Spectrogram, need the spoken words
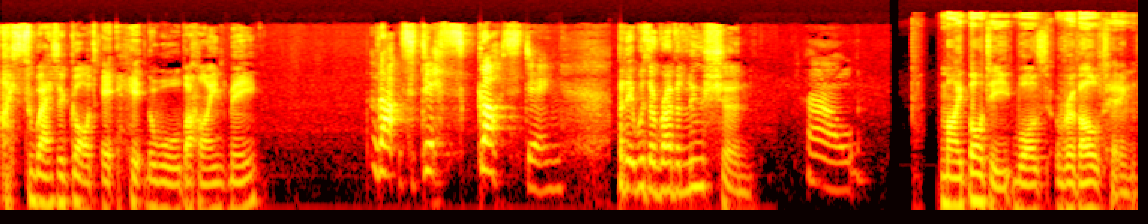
I swear to God, it hit the wall behind me. That's disgusting. But it was a revolution. How? My body was revolting.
